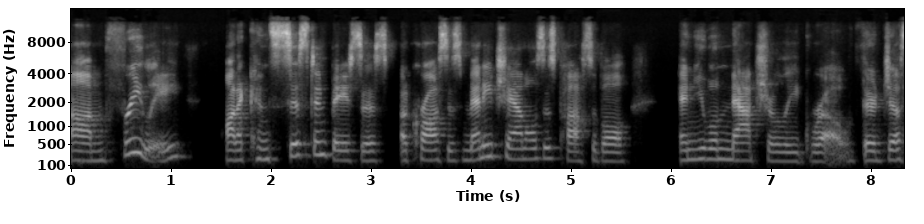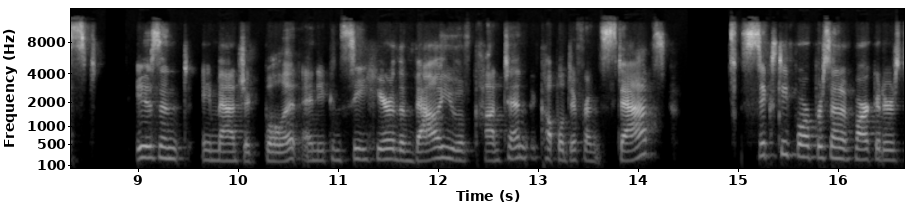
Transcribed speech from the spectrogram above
um, freely on a consistent basis across as many channels as possible, and you will naturally grow. There just isn't a magic bullet. And you can see here the value of content, a couple different stats. 64% of marketers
